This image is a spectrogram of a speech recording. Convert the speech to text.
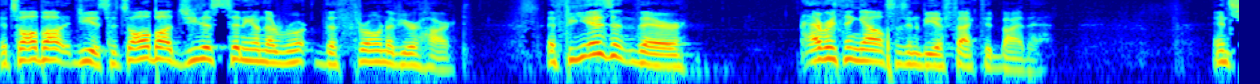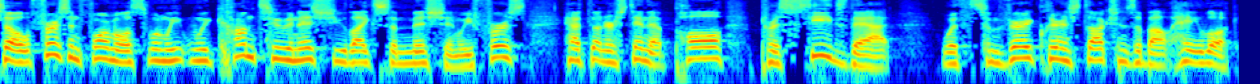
It's all about Jesus. It's all about Jesus sitting on the, the throne of your heart. If he isn't there, everything else is going to be affected by that. And so, first and foremost, when we, when we come to an issue like submission, we first have to understand that Paul precedes that with some very clear instructions about hey, look,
